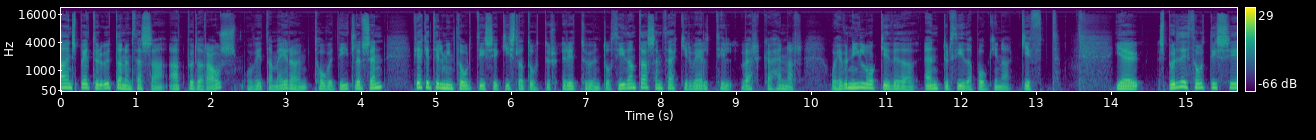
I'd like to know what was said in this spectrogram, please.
aðeins betur utanum þessa atbyrðar ás og vita meira um Tófi Dítlefsen fekk ég til mín Þórdísi Gísladóttur Rittöfund og þýðanda sem þekkir vel til verka hennar og hefur nýlokið við að endur þýða bókina Gift. Ég spurði Þórdísi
